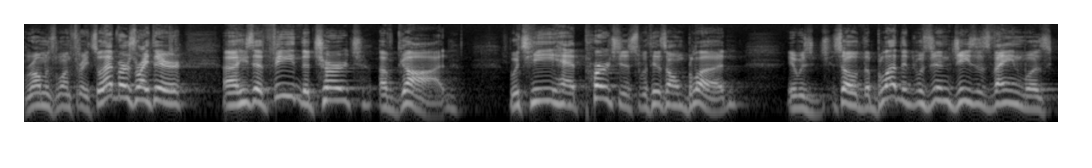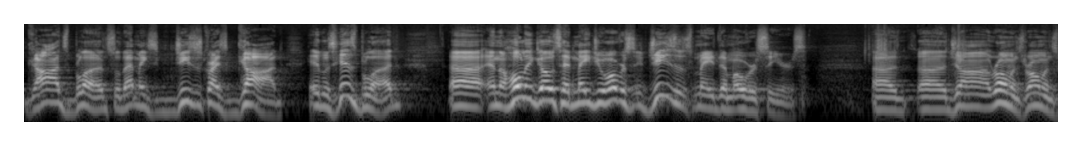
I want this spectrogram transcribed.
Romans 1 3. So that verse right there, uh, he said, Feed the church of God, which he had purchased with his own blood. It was so the blood that was in Jesus' vein was God's blood, so that makes Jesus Christ God. It was his blood. Uh, and the Holy Ghost had made you overseers. Jesus made them overseers. Uh, uh, John, Romans, Romans,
